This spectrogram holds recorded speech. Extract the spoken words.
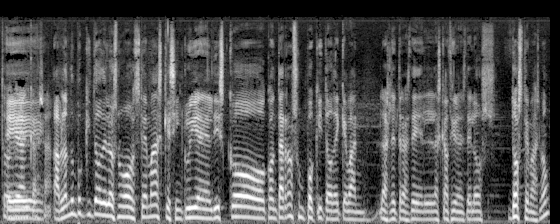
todo queda en Eh, casa. hablando un poquito de los nuevos temas que se incluyen en el disco, contarnos un poquito de qué van las letras de las canciones, de los dos temas, ¿no?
